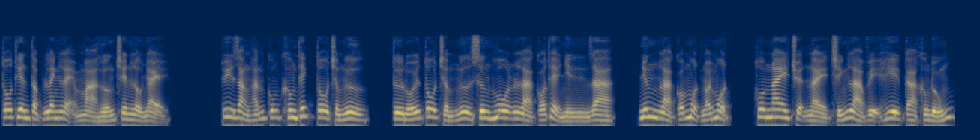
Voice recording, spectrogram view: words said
tô thiên tập lanh lẹ mà hướng trên lầu nhảy. Tuy rằng hắn cũng không thích tô trầm ngư, từ đối tô trầm ngư xưng hô là có thể nhìn ra, nhưng là có một nói một, hôm nay chuyện này chính là vị hy ca không đúng.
